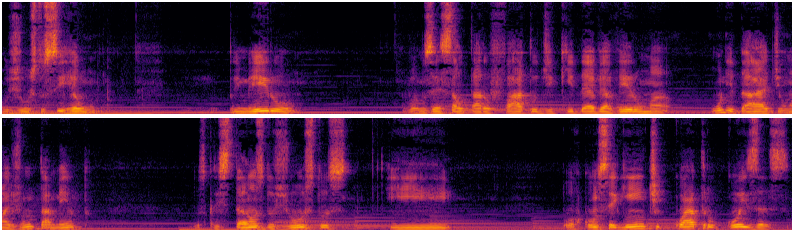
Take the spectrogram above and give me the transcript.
os justos se reúnem. Primeiro, vamos ressaltar o fato de que deve haver uma unidade, um ajuntamento dos cristãos, dos justos e, por conseguinte, quatro coisas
